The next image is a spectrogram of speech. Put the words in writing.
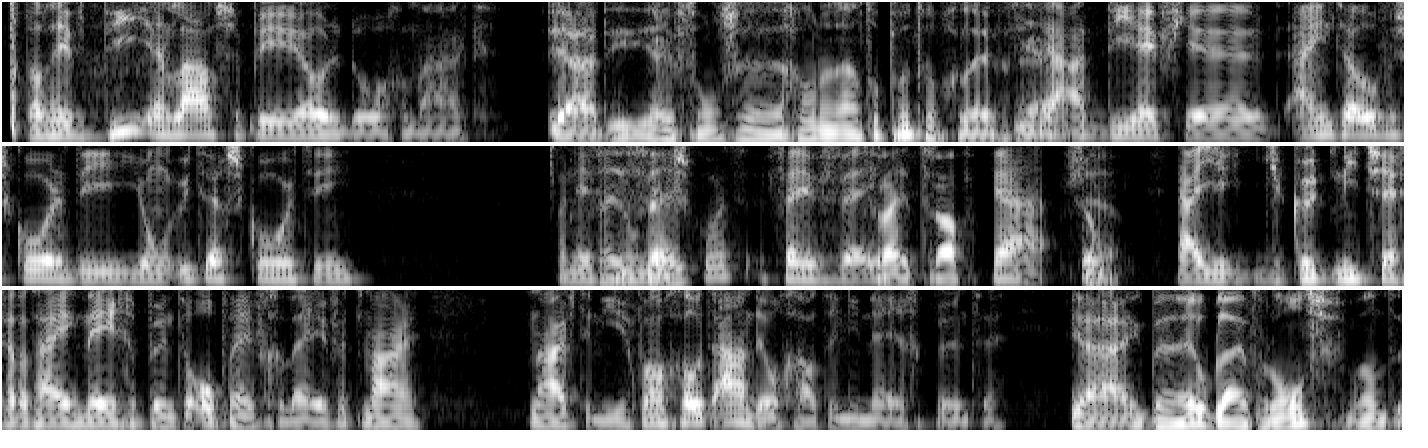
Dat heeft die een laatste periode doorgemaakt. Ja, die heeft ons eh, gewoon een aantal punten opgeleverd. Ja. Ja, die heeft je Eindhoven scoorde die, Jong Utrecht scoort die. Wanneer heeft hij nog gescoord? VVV. Vrije trap. Ja, Zo. Ja. Nou, je, je kunt niet zeggen dat hij negen punten op heeft geleverd, maar nou, hij heeft in ieder geval een groot aandeel gehad in die negen punten. Ja, ik ben heel blij voor ons, want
